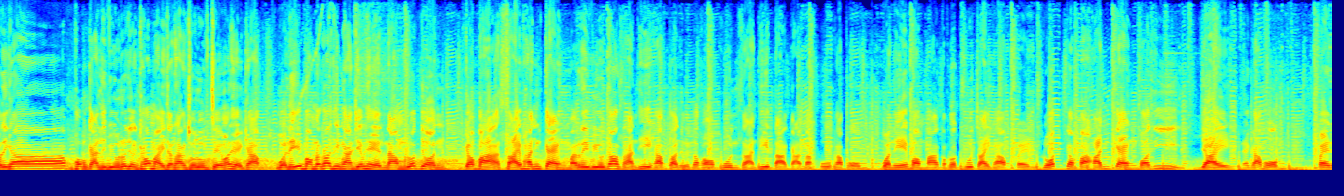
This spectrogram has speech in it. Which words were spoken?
วัสดีครับพบการรีวิวรถยนต์เข้าใหม่จากทางโชว์รูมเจมส์เทคครับ วันนี้บอมแล้วก็ทีมงานเจมส์เทนำรถยนต์กระบะสายพันธุ์แก่งมารีวิวนอกสถานที่ครับ ก่อนอื่นต้องขอขอบคุณสถานที่ตากอากาศบางปูครับผม วันนี้บอมมากับรถคู่ใจครับ เป็นรถกระบะพันธุ์แก่งบอดี้ใหญ่นะครับผม เป็น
